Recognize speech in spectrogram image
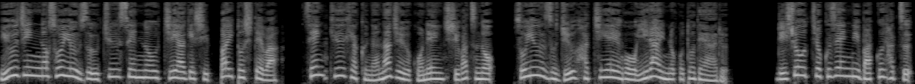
有人のソユーズ宇宙船の打ち上げ失敗としては、1975年4月のソユーズ 18A 号以来のことである。離床直前に爆発、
